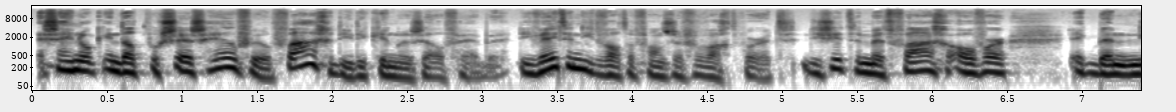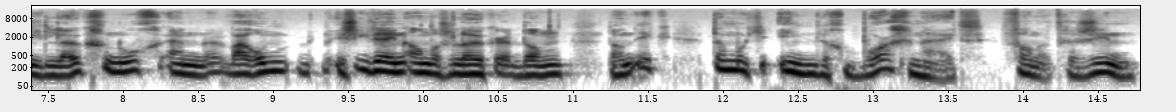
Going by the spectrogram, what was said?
er zijn ook in dat proces heel veel vragen die de kinderen zelf hebben. Die weten niet wat er van ze verwacht wordt. Die zitten met vragen over: ik ben niet leuk genoeg en waarom is iedereen anders leuker dan, dan ik? Dan moet je in de geborgenheid van het gezin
